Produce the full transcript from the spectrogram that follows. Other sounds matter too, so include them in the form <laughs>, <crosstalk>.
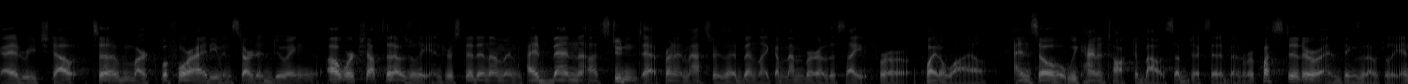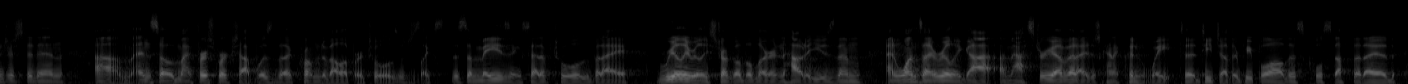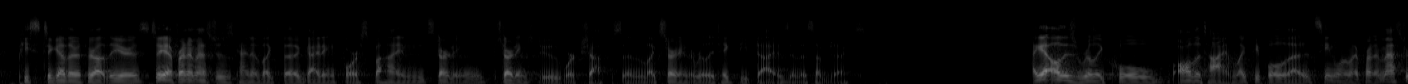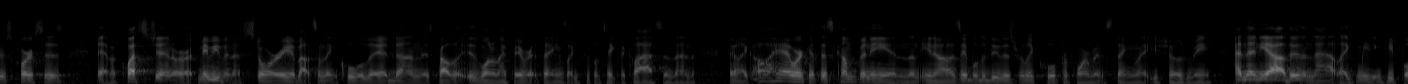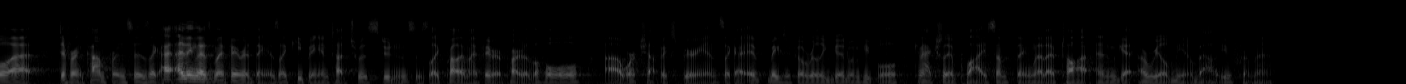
I had reached out to Mark before I had even started doing uh, workshops that I was really interested in them. And I had been a student at Front End Masters. I had been like a member of the site for quite a while. And so we kind of talked about subjects that had been requested or, and things that I was really interested in. Um, and so my first workshop was the Chrome Developer Tools, which is like this amazing set of tools, but I really, really struggled to learn how to use them. And once I really got a mastery of it, I just kind of couldn't wait to teach other people all this cool stuff that I had pieced together throughout the years. So yeah, Front End Masters was kind of like the guiding force behind starting, starting to do workshops and like starting to really take deep dives into subjects. I get all these really cool all the time, like people that had seen one of my front end masters courses, they have a question or maybe even a story about something cool they had done is probably is one of my favorite things. Like people take the class and then they're like, oh hey, I work at this company and you know I was able to do this really cool performance thing that you showed me. And then yeah, other than that, like meeting people at different conferences. Like I, I, think that's my favorite thing is like keeping in touch with students is like probably my favorite part of the whole uh, workshop experience. Like I, it makes me feel really good when people can actually apply something that I've taught and get a real you know value from it.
